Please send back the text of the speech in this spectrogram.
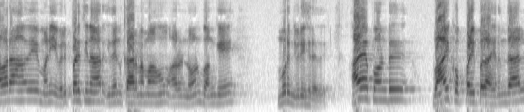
அவராகவே மணியை வெளிப்படுத்தினார் இதன் காரணமாகவும் அவர் நோன்பு அங்கே முறிந்து விடுகிறது. அதே போன்று வாய் கொப்பளிப்பதாக இருந்தால்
